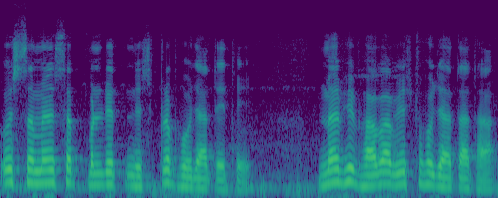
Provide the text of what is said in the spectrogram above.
उस समय सब पंडित निष्प्रभ हो जाते थे। मैं भी भावाविष्ट हो जाता था।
